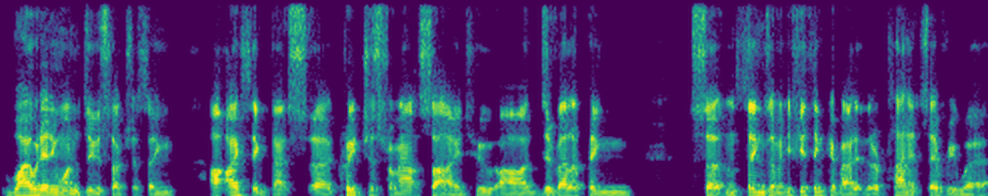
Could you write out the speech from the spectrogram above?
why would anyone do such a thing? I think that's uh, creatures from outside who are developing certain things. I mean, if you think about it, there are planets everywhere.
